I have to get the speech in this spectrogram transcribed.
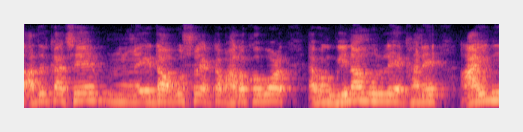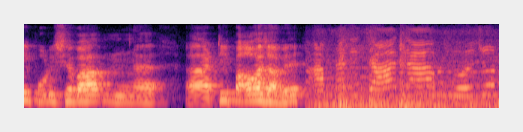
তাদের কাছে এটা অবশ্যই একটা ভালো খবর এবং বিনামূল্যে এখানে আইনি পরিষেবা টি পাওয়া যাবে। আপনাদের যা প্রয়োজন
